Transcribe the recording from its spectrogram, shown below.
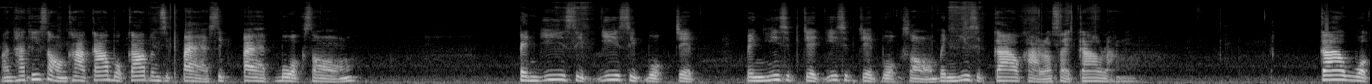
บรรทัดที่สองค่ะเก้าบวกเก้าเป็นสิบแปดสิบแปดบวกสองเป็นยี่สิบยี่สิบบวกเจ็ด เป็นยี่สิบเจ็ดยี่สิบเจ็ดบวกสองเป็นยี่สิบเก้าค่ะแล้วใส่เก้าหลังเก้าบวก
